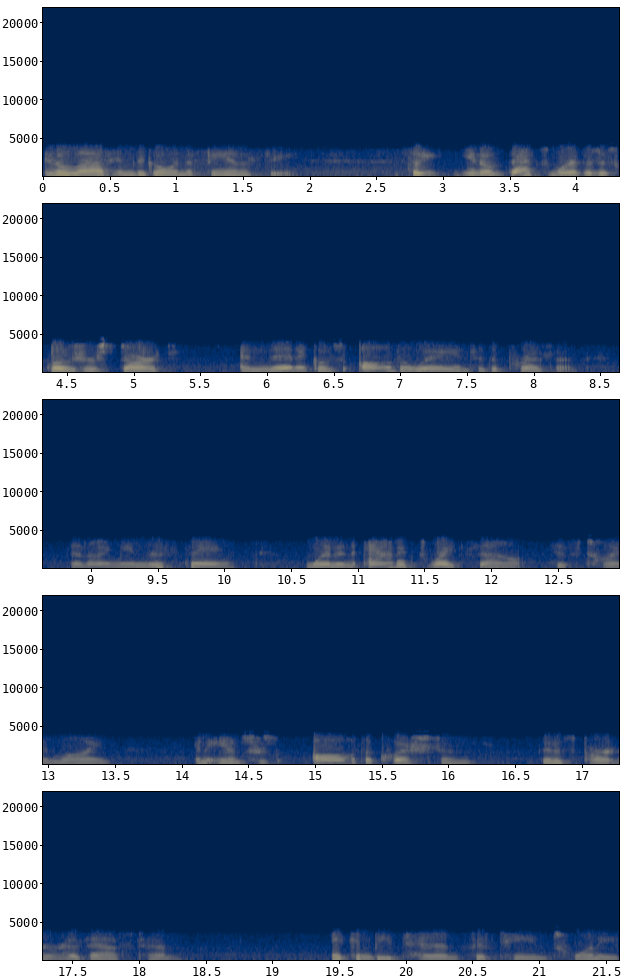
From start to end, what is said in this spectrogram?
It allowed him to go into fantasy. So, you know, that's where the disclosure starts, and then it goes all the way into the present. And I mean, this thing, when an addict writes out his timeline and answers all the questions that his partner has asked him, it can be 10, 15, 20,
